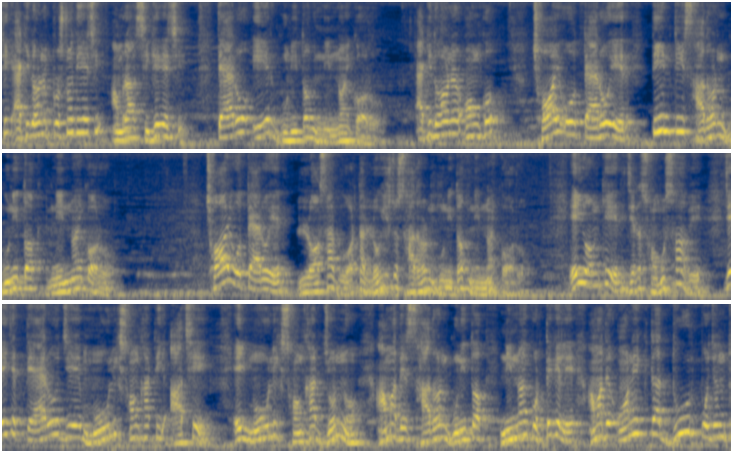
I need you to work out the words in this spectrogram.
ঠিক একই ধরনের প্রশ্ন দিয়েছি, আমরা শিখে গেছি। তেরো এর গুণিতক নির্ণয় করো। একই ধরনের অঙ্ক। ছয় ও তেরো এর তিনটি সাধারণ গুণিতক নির্ণয় করো। ছয় ও তেরো এর লসাগু, অর্থাৎ লঘিষ্ঠ সাধারণ গুণিতক নির্ণয় করো। এই অঙ্কের যেটা সমস্যা হবে, যে এই যে তেরো যে মৌলিক সংখ্যাটি আছে, এই মৌলিক সংখ্যার জন্য আমাদের সাধারণ গুণিতক নির্ণয় করতে গেলে আমাদের অনেকটা দূর পর্যন্ত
